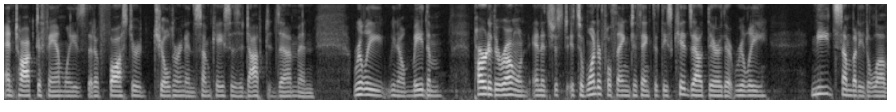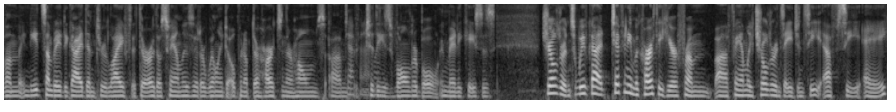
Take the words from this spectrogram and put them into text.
and talk to families that have fostered children, in some cases adopted them, and really, you know, made them part of their own. And it's just, it's a wonderful thing to think that these kids out there that really need somebody to love them and need somebody to guide them through life, that there are those families that are willing to open up their hearts and their homes um, to these vulnerable, in many cases, children. So we've got Tiffany McCarthy here from uh, Family Children's Agency, FCA.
